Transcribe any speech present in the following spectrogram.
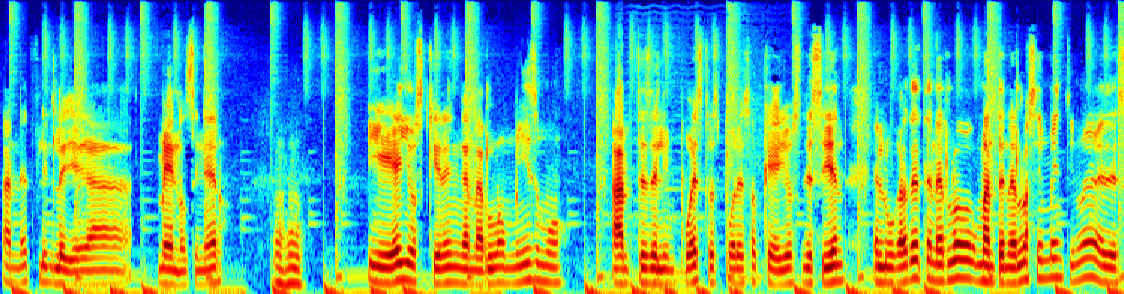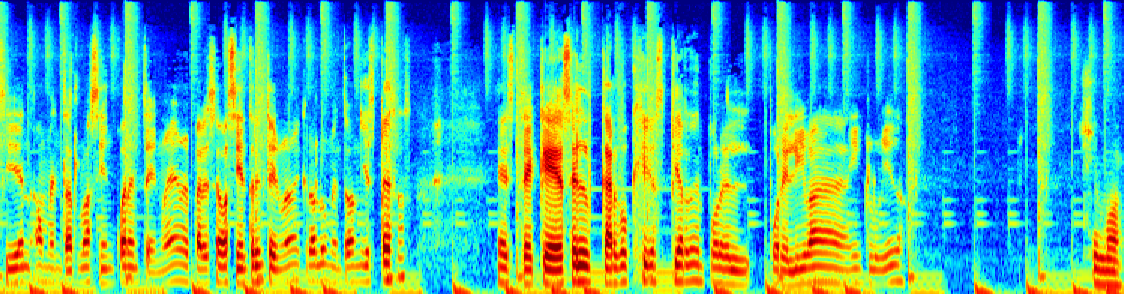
a Netflix le llega menos dinero. Y ellos quieren ganar lo mismo antes del impuesto. Es por eso que ellos deciden, en lugar de tenerlo, mantenerlo a 129, deciden aumentarlo a 149, me parece, o a 139, creo que lo aumentaron 10 pesos. Este, que es el cargo que ellos pierden por el, por el IVA incluido. Simón.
